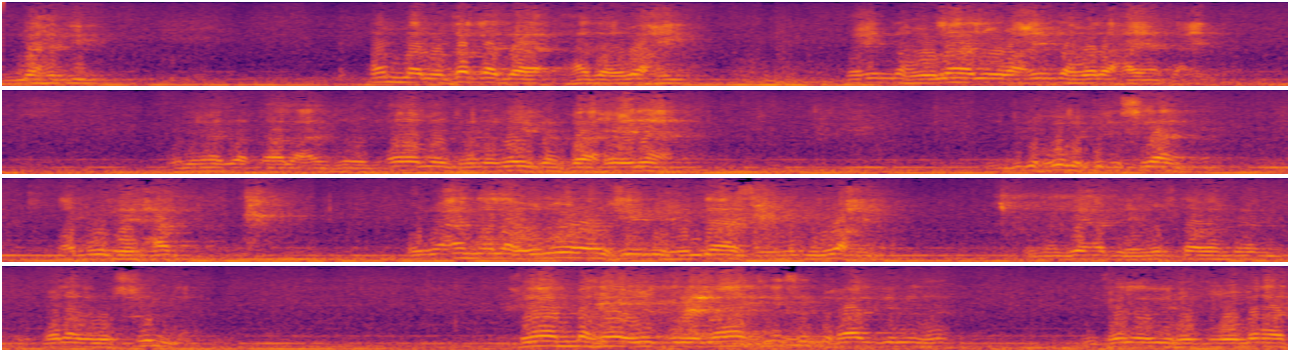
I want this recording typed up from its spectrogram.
المهدي. أما من فقد هذا الوحي فإنه لا نور عنده ولا حياة عنده. ولهذا قال عز وجل أو من كان ميتا فأحييناه بدخوله في الإسلام. قبوله الحق وجعلنا له نورا يمشي به الناس بالوحي وما جاء به المصطفى من القران والسنة مثلا في الظلمات ليس بخارج منها. الذي في الظلمات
